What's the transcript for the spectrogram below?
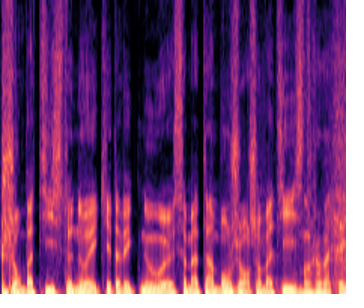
Jean-Baptiste Noé qui est avec nous euh, ce matin. Bonjour Jean-Baptiste. Bonjour Patrick.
